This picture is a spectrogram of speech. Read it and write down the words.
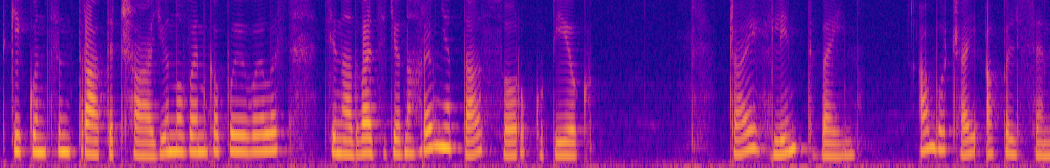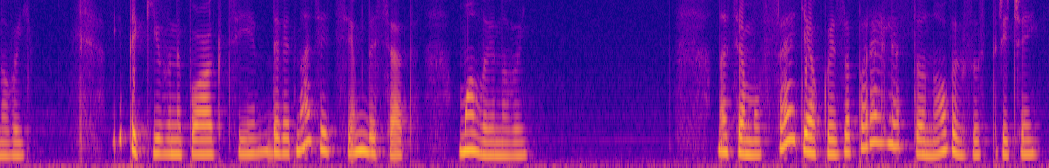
Такі концентрати чаю, новинка появилась. Ціна 21 гривня та 40 копійок. Чай Глінтвейн або чай апельсиновий. І такі вони по акції 19,70 малиновий. На цьому все. Дякую за перегляд. До нових зустрічей!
